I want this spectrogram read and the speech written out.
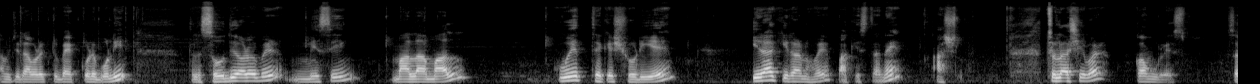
আমি যদি আবার একটু ব্যাক করে বলি, তাহলে সৌদি আরবের মিসিং মালামাল কুয়েত থেকে সরিয়ে ইরাক, ইরান হয়ে পাকিস্তানে আসলো। চলে আসি এবার কংগ্রেস। সো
